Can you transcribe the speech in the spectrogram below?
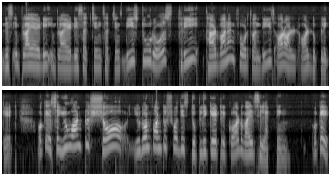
this employee id employee id sachin sachin. These two rows three third one and fourth one these are all all duplicate. Okay so you want to show you don't want to show this duplicate record while selecting okay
